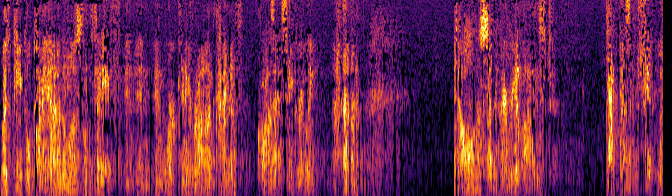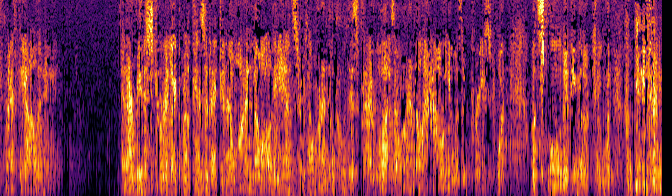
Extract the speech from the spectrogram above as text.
with people coming out of the Muslim faith and, and, and work in Iran kind of quasi secretly. and all of a sudden I realized that doesn't fit with my theology. And I read a story like Melchizedek and I want to know all the answers. I want to know who this guy was. I want to know how he was a priest. What, what school did he go to? What, who gave him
